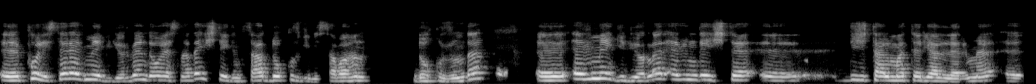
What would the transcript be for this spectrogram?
e, polisler evime gidiyor. Ben de o esnada işteydim. Saat 9 gibi sabahın 9'unda. E, evime gidiyorlar. Evimde işte e, dijital materyallerime, e,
